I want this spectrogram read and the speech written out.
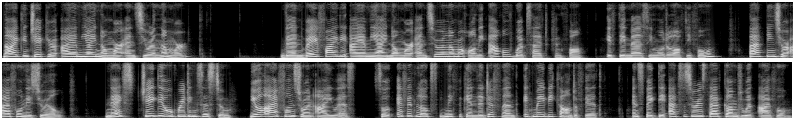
Now you can check your IMEI number and serial number. Then verify the IMEI number and serial number on the Apple website confirm if they match the model of the phone. That means your iPhone is real. Next, check the operating system. Your iPhones run iOS, so if it looks significantly different, it may be counterfeit. Inspect the accessories that comes with iPhone,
